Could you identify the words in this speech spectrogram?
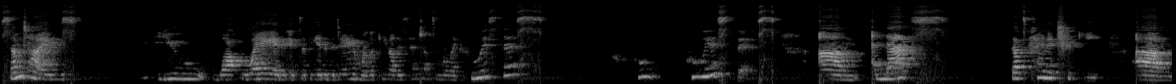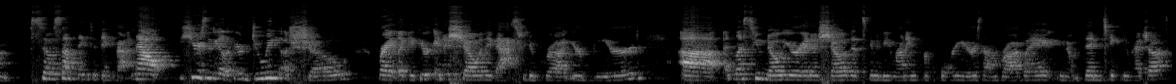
sometimes you walk away and it's at the end of the day and we're looking at all these headshots and we're like, who is this? Who who is this? Um, and that's that's kind of tricky. Um, so something to think about. Now, here's the deal: if you're doing a show, right? Like if you're in a show and they've asked you to grow out your beard, uh, unless you know you're in a show that's going to be running for four years on Broadway, you know, then take new headshots.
